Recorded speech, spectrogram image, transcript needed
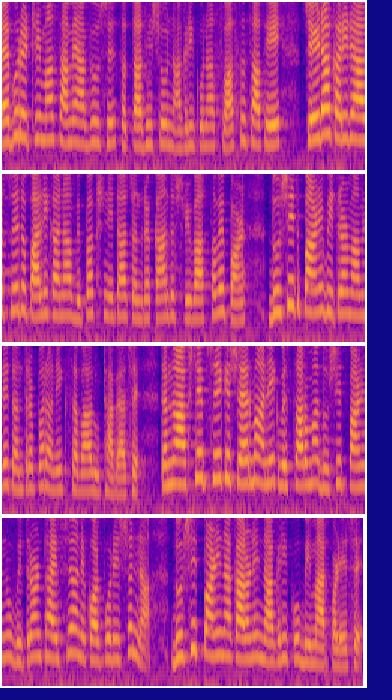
લેબોરેટરીમાં સામે આવ્યું છે. સત્તાધીશો નાગરિકોના સ્વાસ્થ્ય સાથે ચેડા કરી રહ્યા છે. તો પાલિકાના વિપક્ષ નેતા ચંદ્રકાંત શ્રીવાસ્તવે પણ દૂષિત પાણી વિતરણ મામલે તંત્ર પર અનેક સવાલ ઉઠાવ્યા છે. તેમનો આક્ષેપ છે કે શહેરમાં અનેક વિસ્તારોમાં દૂષિત પાણીનું વિતરણ થાય છે અને કોર્પોરેશનના દૂષિત પાણીના કારણે નાગરિકો બીમાર પડે છે.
